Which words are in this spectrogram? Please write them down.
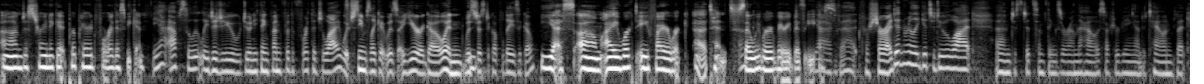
Um, just trying to get prepared for this weekend. Yeah, absolutely. Did you do anything fun for the 4th of July, which seems like it was a year ago and was just a couple days ago? Yes, um, I worked a firework uh, tent, so we were very busy. Yeah, yes. I bet for sure. I didn't really get to do a lot. Um, just did some things around the house after being out of town, but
